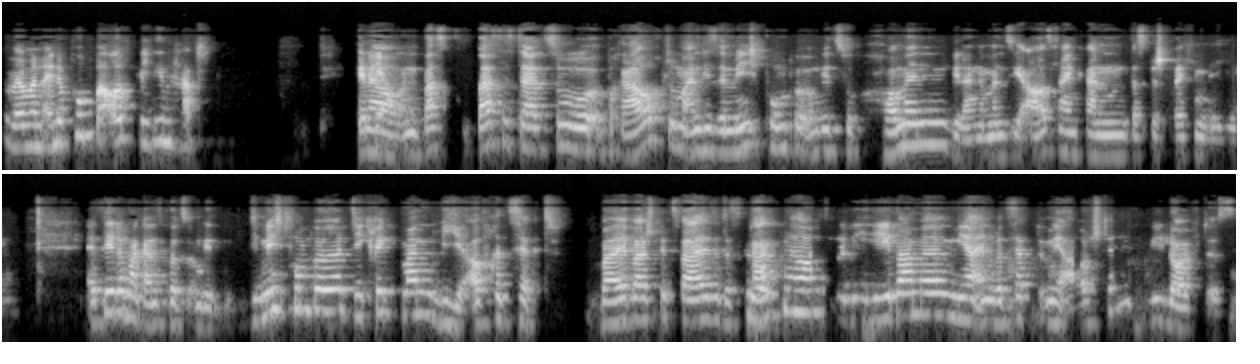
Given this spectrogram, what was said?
wenn man eine Pumpe ausgeliehen hat. Genau, ja. und was, was es dazu braucht, um an diese Milchpumpe irgendwie zu kommen, wie lange man sie ausleihen kann, das besprechen wir hier. Erzähl doch mal ganz kurz, die Milchpumpe, die kriegt man wie? Auf Rezept. Weil beispielsweise das Krankenhaus oder die Hebamme mir ein Rezept in mir ausstellt. Wie läuft es?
